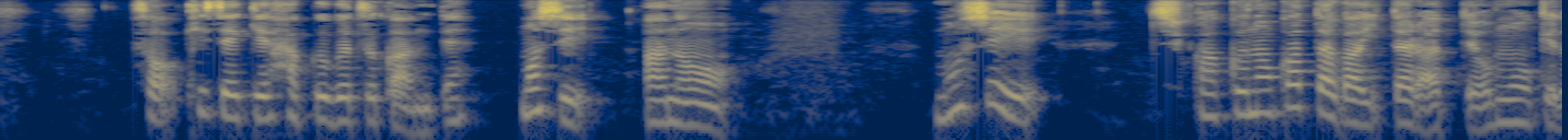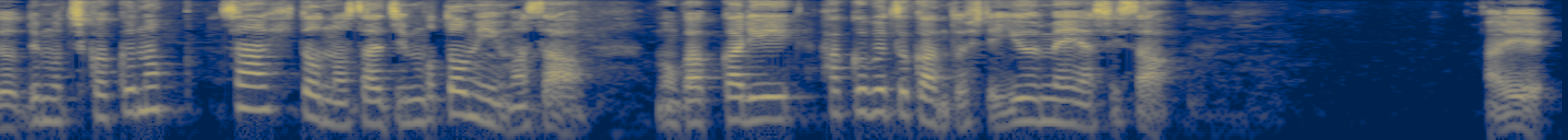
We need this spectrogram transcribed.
そう、奇跡博物館で、もし、あの、もし、近くの方がいたらって思うけど、でも近くのさ、人のさ、地元民はさ、もうがっかり博物館として有名やしさ、あれ、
